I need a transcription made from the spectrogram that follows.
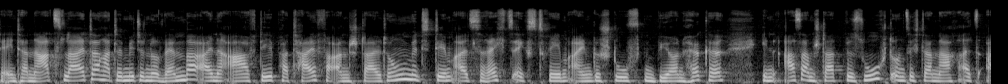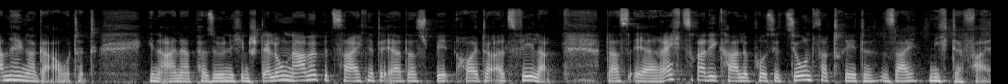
Der Internatsleiter hatte Mitte November eine AfD-Parteiveranstaltung mit dem als rechtsextrem eingestuften Björn Höcke in Assamstadt besucht und sich danach als Anhänger geoutet. In einer persönlichen Stellungnahme bezeichnete er das heute als Fehler. Dass er rechtsradikale Position vertrete, sei nicht der Fall.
